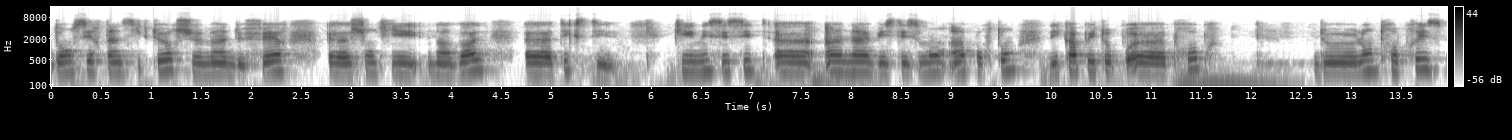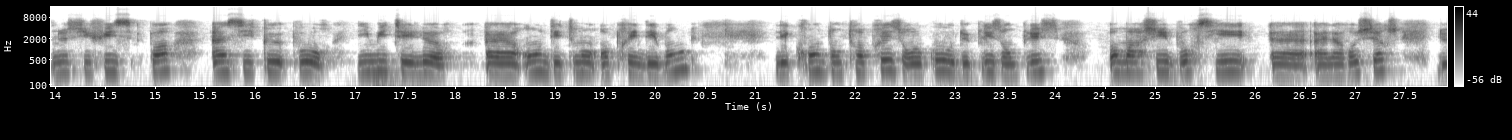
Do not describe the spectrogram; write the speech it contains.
Dans certains secteurs, chemin de fer, euh, chantier naval, euh, textile, qui nécessitent euh, un investissement important, les capitaux propres de l'entreprise ne suffisent pas, ainsi que pour limiter leur endettement auprès des banques, les grandes entreprises recourent de plus en plus au marché boursier euh, à la recherche de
